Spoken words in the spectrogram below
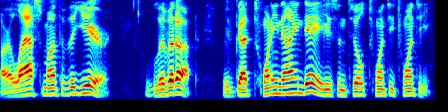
our last month of the year. Live it up. We've got 29 days until 2020.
